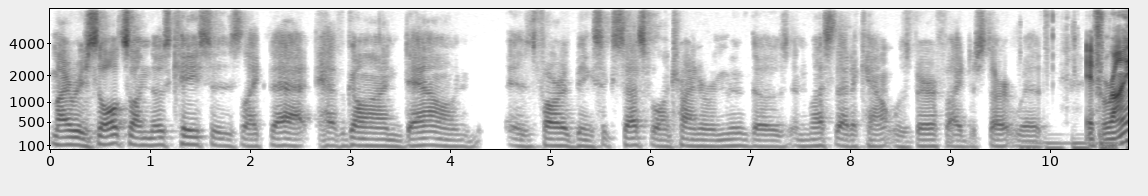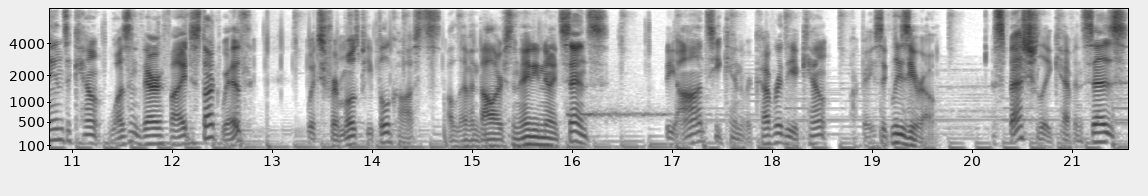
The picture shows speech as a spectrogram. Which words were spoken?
my results on those cases like that have gone down as far as being successful in trying to remove those unless that account was verified to start with. If Ryan's account wasn't verified to start with, which for most people costs $11.99, the odds he can recover the account are basically zero. Especially, Kevin says,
